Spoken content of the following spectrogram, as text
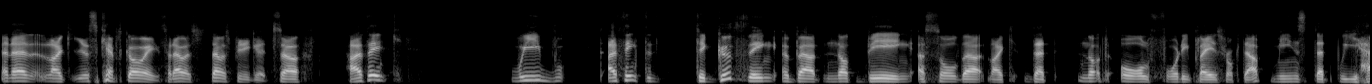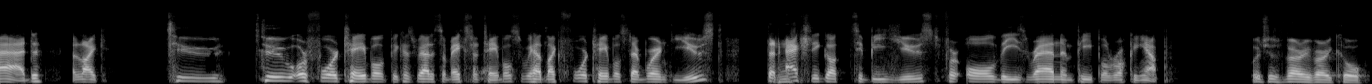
and then like just kept going. So that was that was pretty good. So I think we, I think the the good thing about not being a sold out like that, not all 40 players rocked up means that we had like two two or four tables because we had some extra tables. We had like four tables that weren't used that Mhm. actually got to be used for all these random people rocking up. Which is very very cool.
